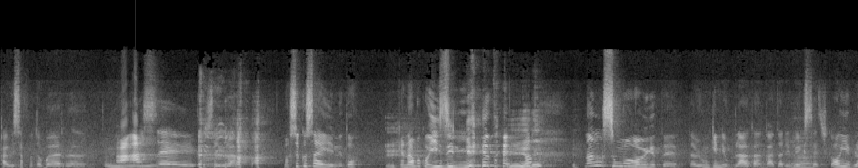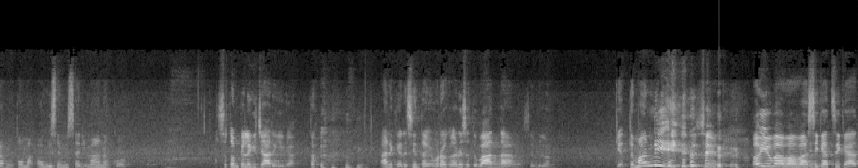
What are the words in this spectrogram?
Kak bisa foto bareng. Uh. Ah, asik. Terus saya bilang, maksudku saya ini tuh. Kenapa kok izin gitu? iya, Di. Langsung mau begitu ya. Tapi mungkin di belakang kak atau di Ah. backstage. Oh iya bilang, Toma, oh bisa bisa di mana kok? Pilih lagi cari kak. Tuh, ada kak ada Sinta, yang orang ada satu batang. Saya bilang, kayak teman di. oh iya bapak bapak sikat sikat.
